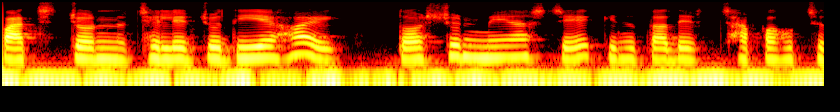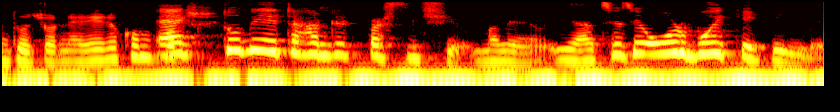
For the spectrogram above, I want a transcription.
পাঁচজন ছেলের যদি হয় দশজন মেয়ে আসছে কিন্তু তাদের ছাপা হচ্ছে দুজনের? এরকম? একদমই এটা হান্ড্রেড পার্সেন্ট মানে ইয়ে আছে যে ওর বই কে কিনবে।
